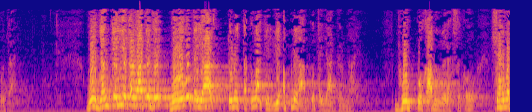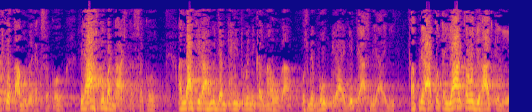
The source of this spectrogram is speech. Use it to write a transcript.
ہو جائے۔ وہ جنگ کے لیے کرواتے تھے گھوڑوں کو تیار، تمہیں تقوا کے لیے اپنے آپ کو تیار کرنا ہے۔ بھوک کو قابو میں رکھ سکو، شہوت کو قابو میں رکھ سکو، پیاس کو برداشت کر سکو۔ اللہ کی راہ میں جنگ کے لیے تمہیں نکلنا ہوگا، اس میں بھوک بھی آئے گی، پیاس بھی آئے گی۔ اپنے آپ کو تیار کرو جہاد کے لیے۔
